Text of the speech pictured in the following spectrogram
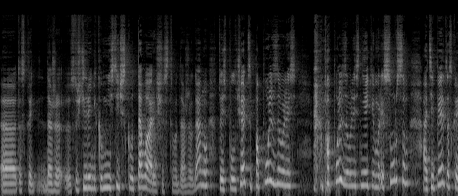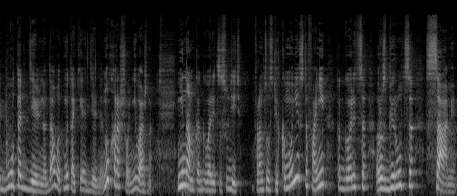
э, так сказать, даже с точки зрения коммунистического товарищества даже, да, ну, то есть, получается, попользовались попользовались неким ресурсом, а теперь, так сказать, будут отдельно, да, вот мы такие отдельные. Ну, хорошо, неважно. Не нам, как говорится, судить французских коммунистов, они, как говорится, разберутся сами.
